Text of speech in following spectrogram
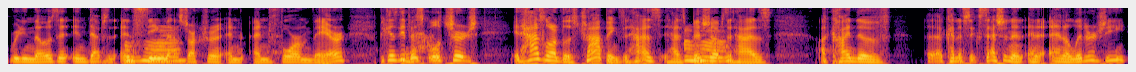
reading those in, depth and, and mm-hmm. seeing that structure and, and form there? Because the Episcopal yeah. Church, it has a lot of those trappings. It has it has mm-hmm. bishops. It has a kind of a kind of succession and, and, and, a liturgy.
